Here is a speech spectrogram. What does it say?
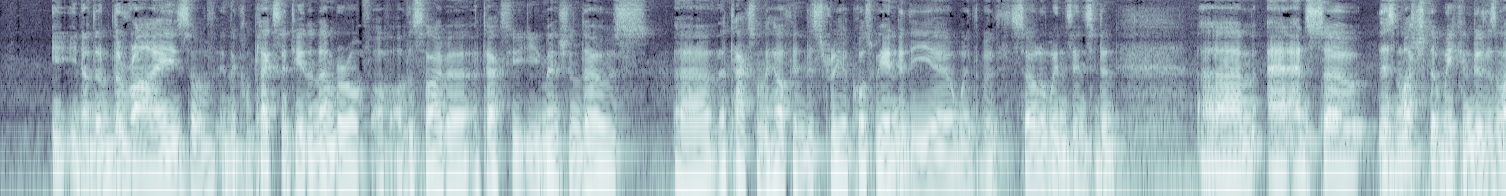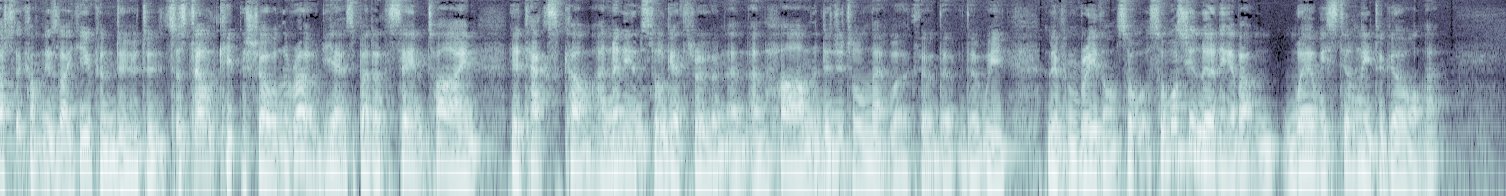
you know the, the rise of in the complexity and the number of, of, of the cyber attacks? You, you mentioned those uh, attacks on the health industry. Of course, we ended the year with with SolarWinds incident. Um, and, and, so there's much that we can do. There's much that companies like you can do to, to still keep the show on the road, yes. But at the same time, the attacks come, and many of them still get through and, and, and harm the digital network that, that, that, we live and breathe on. So, so what's your learning about where we still need to go on that?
